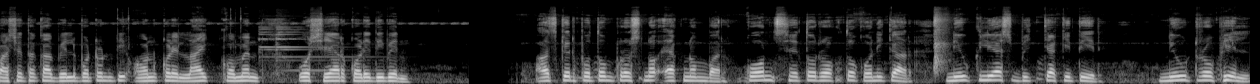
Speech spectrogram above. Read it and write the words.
পাশে থাকা বেল বটনটি অন করে লাইক, কমেন্ট ও শেয়ার করে দিবেন। আজকের প্রথম প্রশ্ন এক নম্বর, কোন শ্বেত রক্ত কণিকার নিউক্লিয়াস বৃত্তাকৃতির নিউট্রোফিল,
